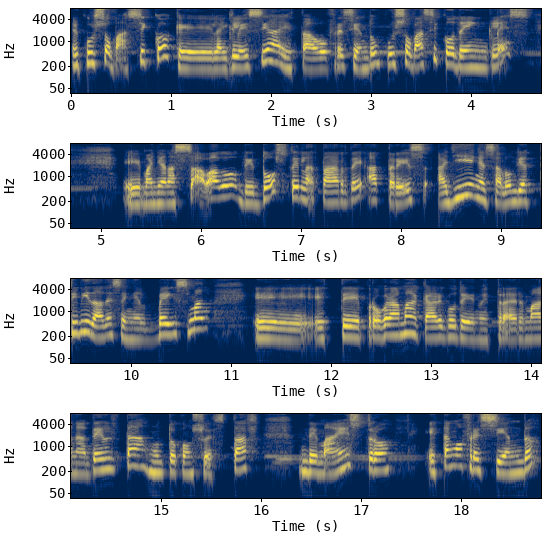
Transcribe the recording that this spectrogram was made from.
el curso básico que la iglesia está ofreciendo, un curso básico de inglés. Eh, mañana sábado de 2 de la tarde a 3, allí en el salón de actividades en el basement. Eh, este programa a cargo de nuestra hermana Delta junto con su staff de maestro están ofreciendo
